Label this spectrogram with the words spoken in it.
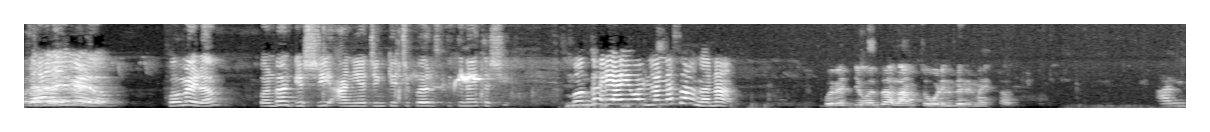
चालेल मॅडम. हो मॅडम. पण भाग्यश्री आणि अजिंक्यची परिस्थिती नाही तशी. मग घरी आई वडिलांना सांगा ना. बरेच दिवस झाला आमचं वडील घरी नाही. आणि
